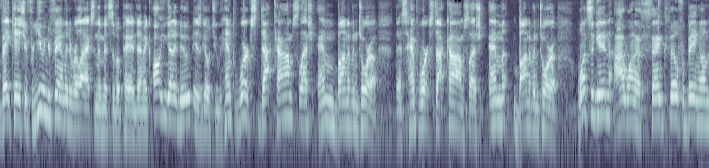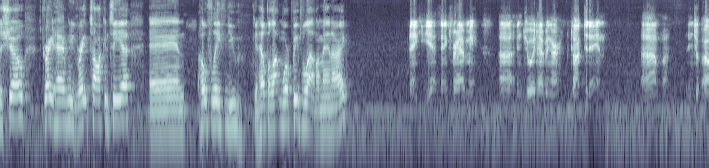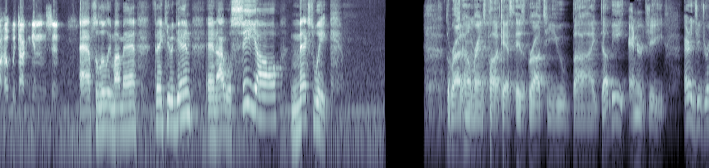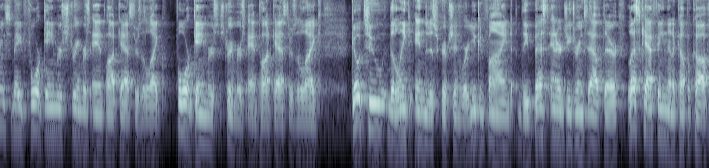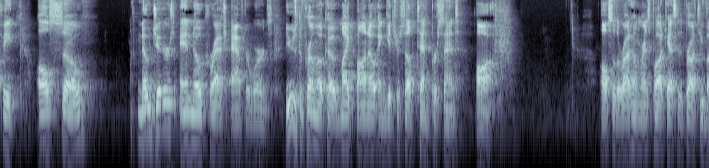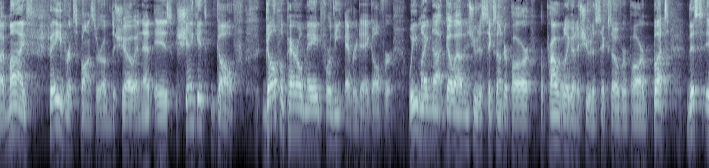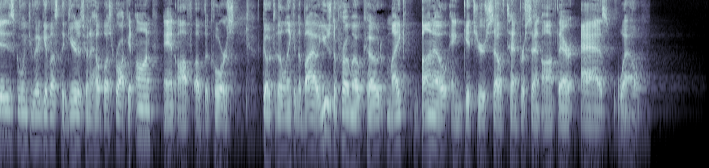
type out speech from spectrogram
vacation for you and your family to relax in the midst of a pandemic. All you got to do is go to hempworks.com slash mbonaventura. That's hempworks.com slash mbonaventura. Once again, I want to thank Phil for being on the show. It's great having you, great talking to you, and hopefully you can help a lot more people out, my man, all right? Thank you. Yeah, thanks for having me. Uh, enjoyed having our talk today, and um, enjoy, I hope we talk again soon. Absolutely, my man. Thank you again, and I will see y'all next week. The Ride Home Rants podcast is brought to you by Dubby Energy. Energy drinks made for gamers, streamers, and podcasters alike. For gamers, streamers, and podcasters alike. Go to the link in the description where you can find the best energy drinks out there. Less caffeine than a cup of coffee. Also, no jitters and no crash afterwards. Use the promo code Mike Bono and get yourself 10% off. Also, the Ride Home Rants podcast is brought to you by my favorite sponsor of the show, and that is Shankit Golf. Golf apparel made for the everyday golfer. We might not go out and shoot a six under par. We're probably going to shoot a six over par, but This is going to give us the gear that's going to help us rock it on and off of the course. Go to the link in the bio, use the promo code Mike Bono, and get yourself 10% off there as well.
